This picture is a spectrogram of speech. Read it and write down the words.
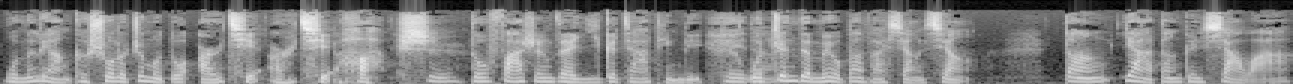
我们两个说了这么多，而且而且哈，是都发生在一个家庭里。对我真的没有办法想象，当亚当跟夏娃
